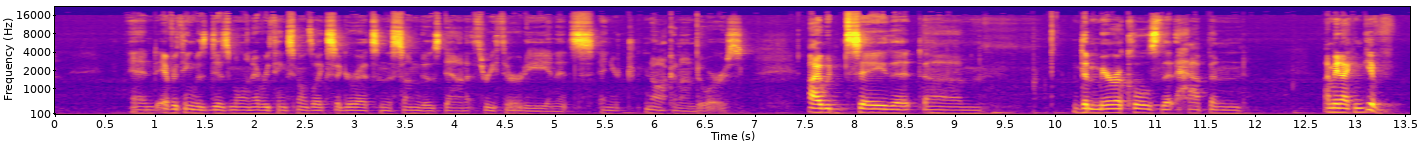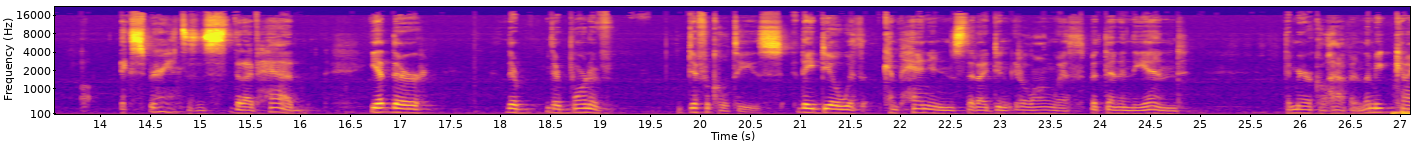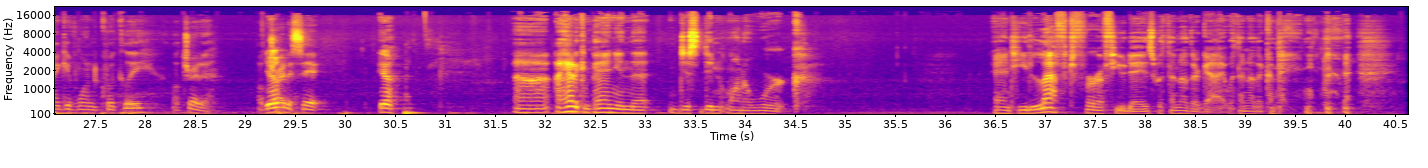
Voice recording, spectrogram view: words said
and everything was dismal and everything smells like cigarettes and the sun goes down at three thirty and it's and you're knocking on doors. I would say that um, the miracles that happen. I mean, I can give experiences that I've had, yet they're they're they're born of difficulties. They deal with companions that I didn't get along with, but then in the end, the miracle happened. Let me. Can I give one quickly? I'll try to. I'll Yeah. try to say it. Yeah. Uh, I had a companion that just didn't want to work. And he left for a few days with another guy, with another companion.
